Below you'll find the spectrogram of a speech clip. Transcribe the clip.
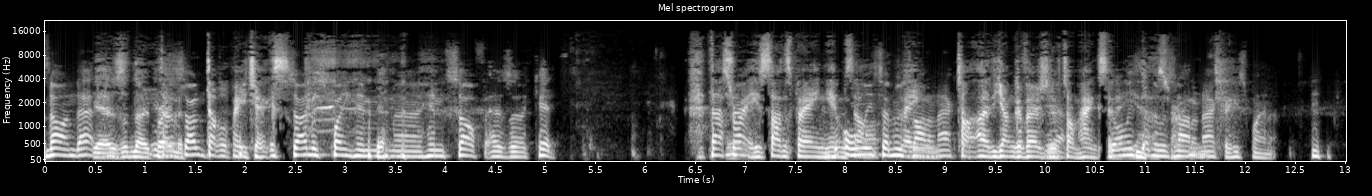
No, on that. Yeah, it's a no his brainer. son, Double paychecks. his son is playing him uh, himself as a kid. That's right. His son's playing The himself. only son who's not an actor. To- a younger version Yeah. of Tom Hanks. The in it. only Yeah, son who's right. not an actor, he's playing it.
